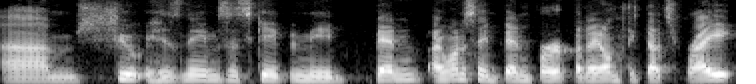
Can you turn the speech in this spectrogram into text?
um shoot his name's escaping me ben i want to say ben burtt but i don't think that's right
